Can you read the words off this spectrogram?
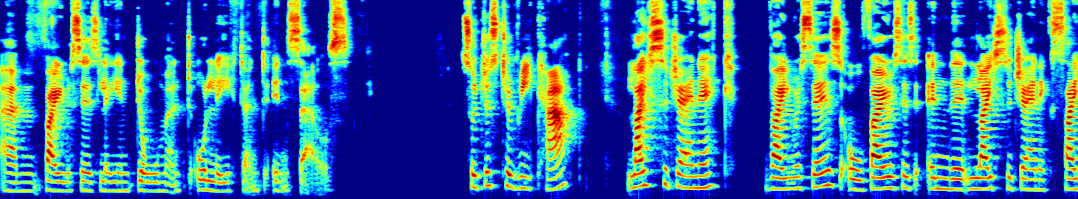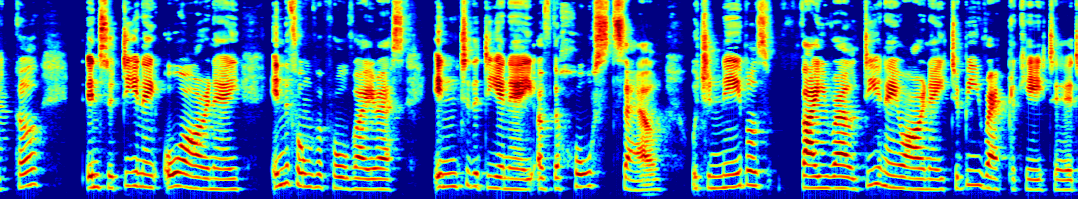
um, viruses laying dormant or latent in cells. So just to recap, lysogenic viruses or viruses in the lysogenic cycle insert DNA or RNA in the form of a provirus into the DNA of the host cell, which enables viral DNA or RNA to be replicated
